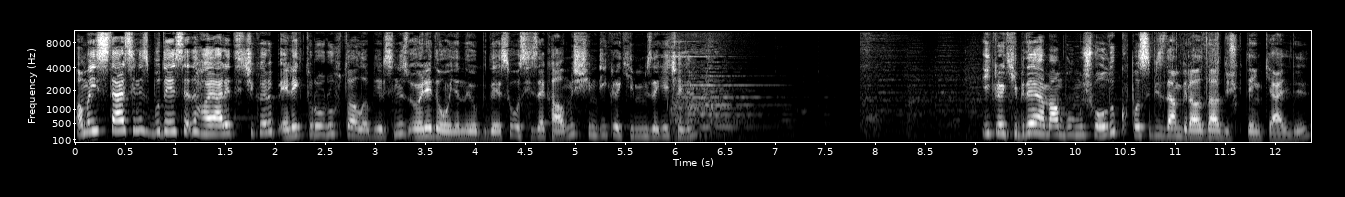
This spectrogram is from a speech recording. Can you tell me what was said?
Ama isterseniz bu destede hayaleti çıkarıp elektro ruh da alabilirsiniz. Öyle de oynanıyor bu deste. O size kalmış. Şimdi ilk rakibimize geçelim. İlk rakibi de hemen bulmuş olduk. Kupası bizden biraz daha düşük denk geldi.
